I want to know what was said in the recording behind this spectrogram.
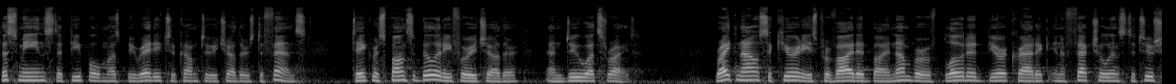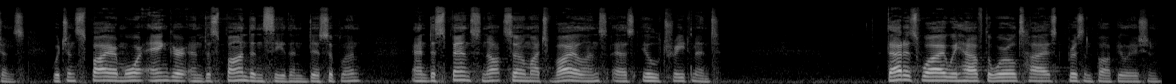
This means that people must be ready to come to each other's defense, take responsibility for each other, and do what's right. Right now, security is provided by a number of bloated, bureaucratic, ineffectual institutions which inspire more anger and despondency than discipline and dispense not so much violence as ill treatment. That is why we have the world's highest prison population.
